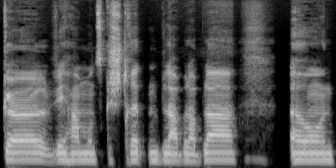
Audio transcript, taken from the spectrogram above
Girl, wir haben uns gestritten, bla bla bla. Und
